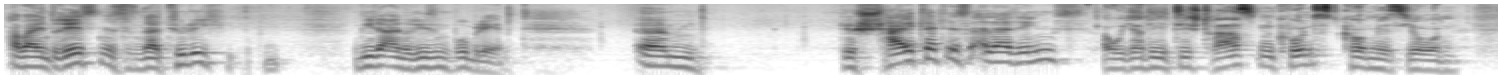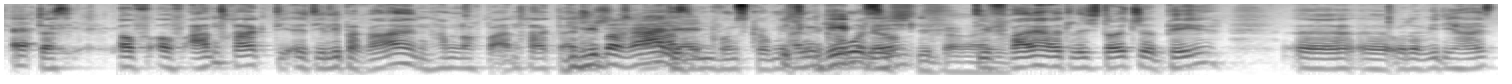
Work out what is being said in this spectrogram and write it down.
aber in Dresden ist es natürlich wieder ein Riesenproblem. Ähm, Gescheitert ist allerdings. Oh ja, die, die Straßenkunstkommission. Das auf, auf Antrag, die, die Liberalen haben noch beantragt, eine Liberalen? Straßenkunstkommission. Ich betone Die- nicht Liberalen. Die Freiheitlich-Deutsche P, äh, äh, oder wie die heißen.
